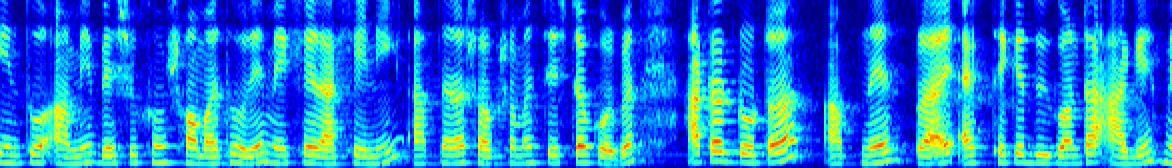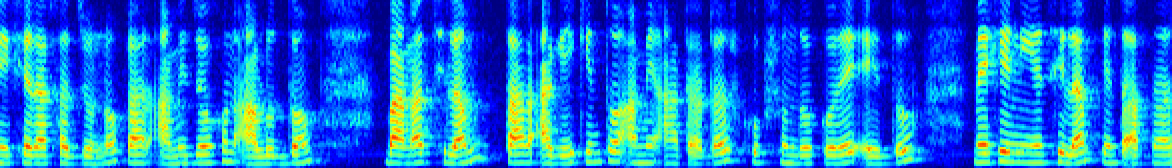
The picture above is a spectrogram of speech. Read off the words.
কিন্তু আমি বেশিক্ষণ সময় ধরে মেখে রাখিনি। আপনারা সব সময় চেষ্টা করবেন আটার ডোটা আপনার প্রায় এক থেকে দুই ঘণ্টা আগে মেখে রাখার জন্য। কারণ আমি যখন আলুর দম বানাচ্ছিলাম, তার আগেই কিন্তু আমি আটাটা খুব সুন্দর করে এই তো মেখে নিয়েছিলাম। কিন্তু আপনারা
